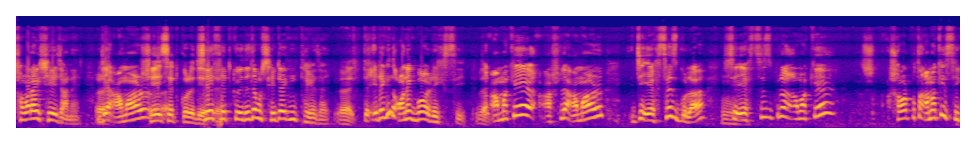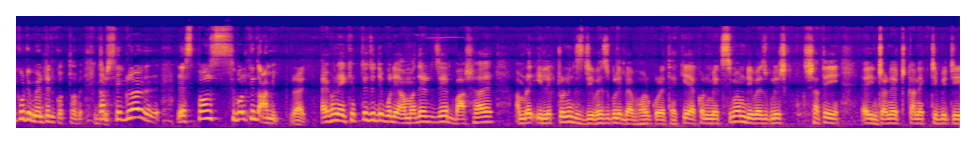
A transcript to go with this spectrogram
সবার আগে সে জানে যে আমার সেই সেট করে দিয়ে সেই সেট করে দিয়ে যেমন সেটা কিন্তু থেকে যায়। তো এটা কিন্তু অনেক বড় রিস্কি আমাকে আসলে আমার যে অ্যাক্সেসগুলা সেই অ্যাক্সেসগুলো আমাকে সবার প্রথম আমাকে সিকিউরিটি মেনটেন করতে হবে। কারণ সেগুলোর রেসপন্সিবল কিন্তু আমি। রাইট এখন এক্ষেত্রে যদি বলি আমাদের যে বাসায় আমরা ইলেকট্রনিক্স ডিভাইসগুলি ব্যবহার করে থাকি এখন ম্যাক্সিমাম ডিভাইসগুলির সাথেই ইন্টারনেট কানেক্টিভিটি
